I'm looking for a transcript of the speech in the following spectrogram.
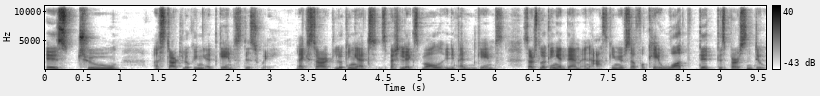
is to uh, start looking at games this way. Like start looking at, especially like small independent games, start looking at them and asking yourself, okay, what did this person do?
